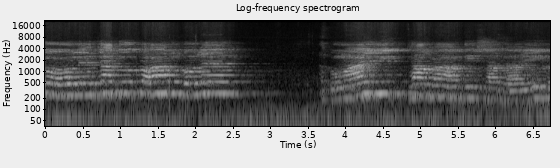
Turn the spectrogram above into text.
বলে জাদুকর বলে তোমায় মিথ্যাবাদী সাজাইল।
